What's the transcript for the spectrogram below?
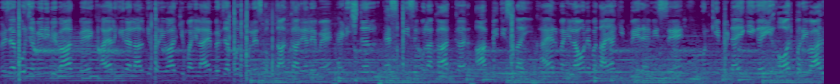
मिर्जापुर जमीनी विवाद में घायल हीरालाल के परिवार की महिलाएँ मिर्जापुर पुलिस कप्तान कार्यालय में एडिशनल एसपी से मुलाकात कर आप बीती सुनाई। घायल महिलाओं ने बताया कि बेरहमी से उनकी पिटाई की गई और परिवार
